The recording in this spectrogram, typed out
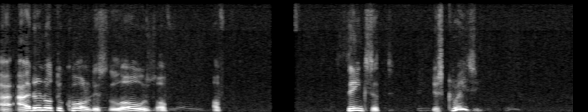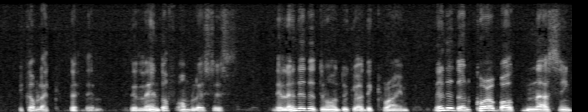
I, I don't know to call this laws of of things that just crazy. Become like the, the, the land of homelessness, the land that don't commit the crime, then they don't care about nothing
